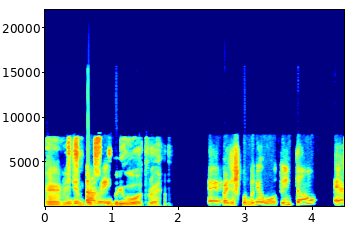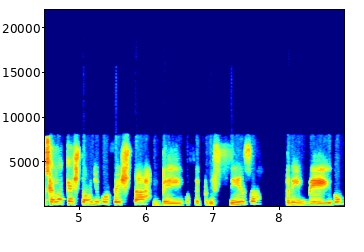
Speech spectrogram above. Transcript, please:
É, vestir um para descobrir o outro, é. É, para descobrir outro. Então, é aquela questão de você estar bem. Você precisa primeiro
